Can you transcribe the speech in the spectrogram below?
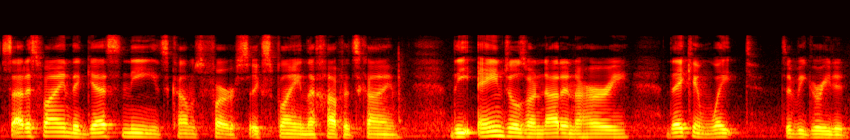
Satisfying the guest's needs comes first, explained the Chafetz Chaim. The angels are not in a hurry, they can wait to be greeted.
